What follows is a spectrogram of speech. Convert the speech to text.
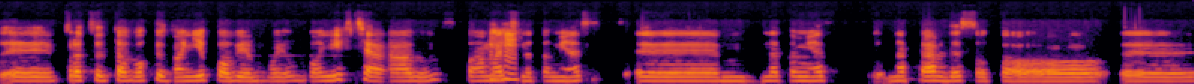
e, procentowo chyba nie powiem, bo, bo nie chciałabym skłamać, Mhm. natomiast, e, natomiast naprawdę są to e,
